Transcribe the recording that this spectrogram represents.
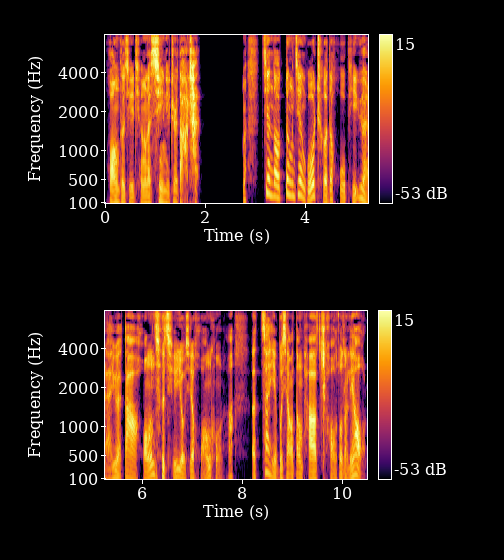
黄子琪听了心里直打颤。那见到邓建国扯的虎皮越来越大，黄子琪有些惶恐了啊，呃，再也不想当他炒作的料了。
